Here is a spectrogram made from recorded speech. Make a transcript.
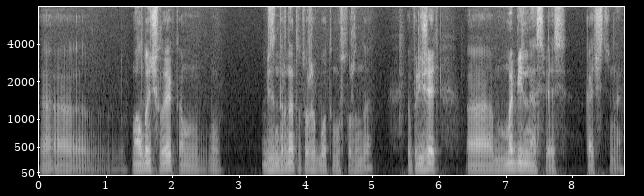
э, молодой человек там, ну, без интернета тоже будет ему сложно, да? Вы приезжаете, э, мобильная связь качественная.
